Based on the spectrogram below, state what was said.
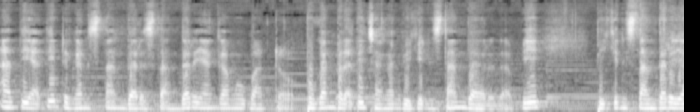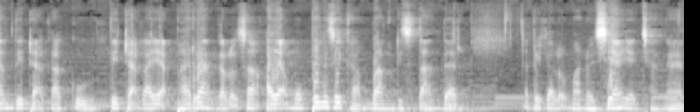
hati-hati dengan standar-standar yang kamu patok. Bukan berarti jangan bikin standar, tapi bikin standar yang tidak kaku, tidak kayak barang. Kalau kayak mobil sih gampang di standar. Tapi kalau manusia ya jangan.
